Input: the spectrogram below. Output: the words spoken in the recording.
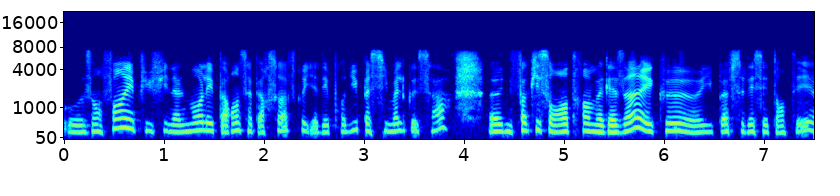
aux enfants. Et puis finalement, les parents s'aperçoivent qu'il y a des produits pas si mal que ça, une fois qu'ils sont rentrés en magasin et qu'ils peuvent se laisser tenter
